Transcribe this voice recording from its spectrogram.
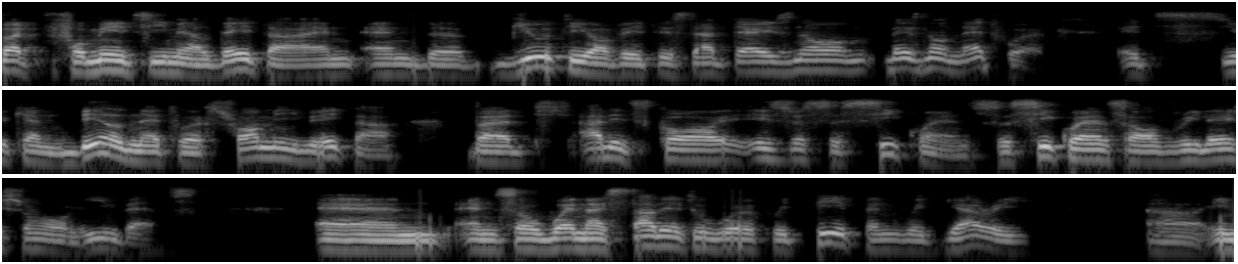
but for me it's email data and and the beauty of it is that there is no there's no network. It's you can build networks from email data but at its core it's just a sequence a sequence of relational events. And and so when i started to work with pip and with gary uh, in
